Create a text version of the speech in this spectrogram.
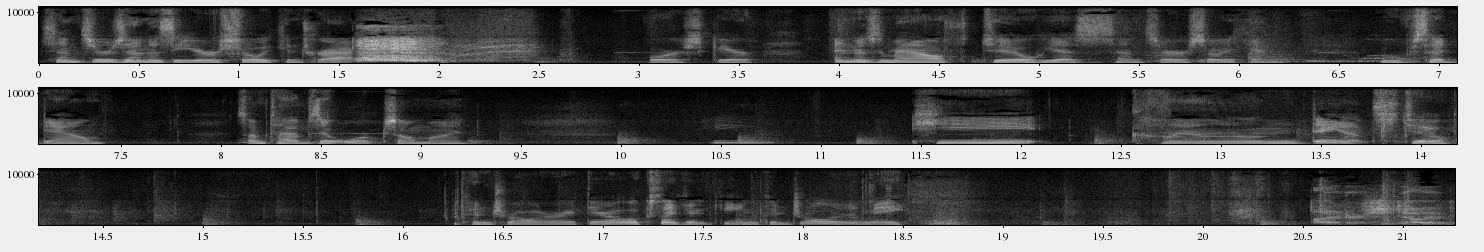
Sensors in his ears so he can track or scare. In his mouth too, he has a sensor so he can move his head down. Sometimes it works on mine. He, he can dance too. Controller right there. It looks like a game controller to me. Understood.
